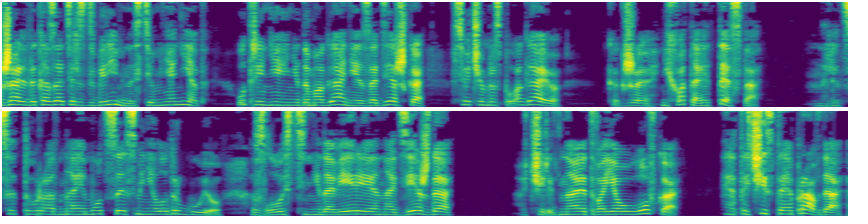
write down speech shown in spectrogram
«Жаль, доказательств беременности у меня нет. Утреннее недомогание, задержка, все, чем располагаю. Как же не хватает теста». На лице Тора одна эмоция сменяла другую. Злость, недоверие, надежда. «Очередная твоя уловка?» «Это чистая правда»,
